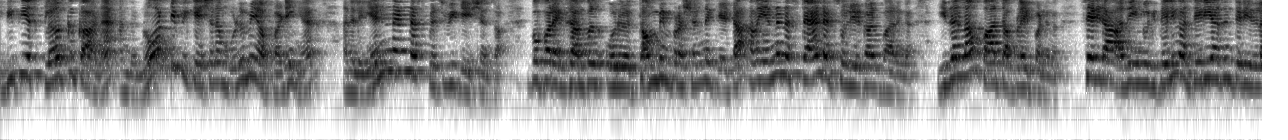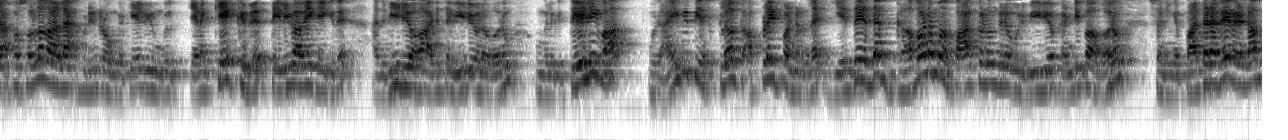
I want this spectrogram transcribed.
ஐபிபிஎஸ் கிளர்க்குக்கான அந்த நோட்டிபிகேஷனை முழுமையா படிங்க. அதுல என்னென்ன ஸ்பெசிபிகேஷன்ஸா இப்போ ஃபார் எக்ஸாம்பிள் ஒரு தம் இம்ப்ரெஷன் கேட்டா அவன் என்னென்ன ஸ்டாண்டர்ட் சொல்லியிருக்கான்னு பாருங்க. இதெல்லாம் பார்த்து அப்ளை பண்ணுங்க. சரிடா அது எங்களுக்கு தெளிவா தெரியாதுன்னு தெரியுதுல அப்ப சொல்லலாம்ல அப்படின்ற உங்க கேள்வி உங்களுக்கு எனக்கு கேட்குது தெளிவாவே கேட்குது அது வீடியோவா அடுத்த வீடியோல வரும். உங்களுக்கு தெளிவா ஒரு ஐபிபிஎஸ் கிளர்க் அப்ளை பண்றதுல எதை எதை கவனமா பார்க்கணுங்கிற ஒரு வீடியோ கண்டிப்பா வரும். ஸோ நீங்க பதறவே வேண்டாம்.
